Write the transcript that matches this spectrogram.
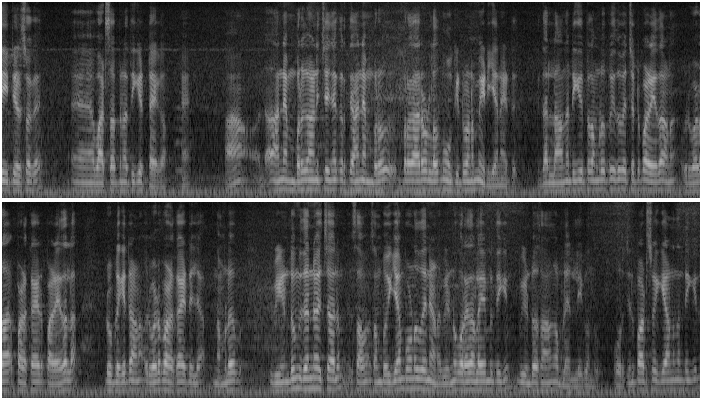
ഡീറ്റെയിൽസൊക്കെ വാട്സാപ്പിനകത്തേക്ക് ഇട്ടേക്കാം. ആ ആ നമ്പർ കാണിച്ചു കഴിഞ്ഞാൽ കൃത്യം ആ നമ്പർ പ്രകാരമുള്ളത് നോക്കിയിട്ട് വേണം മേടിക്കാനായിട്ട്. ഇതല്ലാന്നുണ്ടെങ്കിൽ ഇപ്പോൾ നമ്മളിപ്പോൾ ഇത് വെച്ചിട്ട് പഴയതാണ്. ഒരുപാട് പഴക്കമായ പഴയതല്ല. ഡ്യൂപ്ലിക്കേറ്റ് ആണ്. ഒരുപാട് പഴക്കമായിട്ടില്ല. നമ്മൾ വീണ്ടും ഇത് തന്നെ വെച്ചാലും സംഭവിക്കാൻ പോകുന്നത് തന്നെയാണ്. വീണ്ടും കുറേ നാൾ കഴിയുമ്പോഴത്തേക്കും വീണ്ടും ആ സാധനം കംപ്ലൈന്റിലേക്ക് വന്നു. ഒറിജിനൽ പാർട്സ് വെക്കുകയാണെന്നുണ്ടെങ്കിൽ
